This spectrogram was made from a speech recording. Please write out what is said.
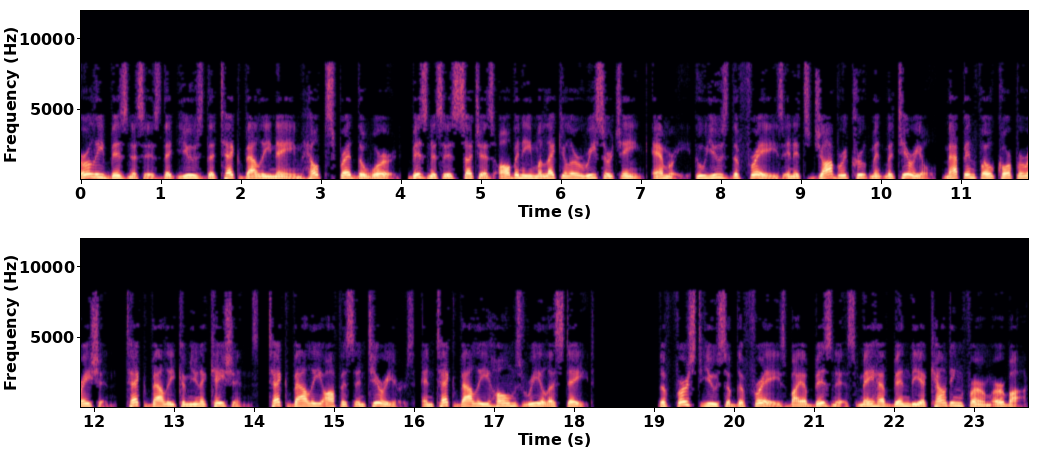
Early businesses that used the Tech Valley name helped spread the word, businesses such as Albany Molecular Research Inc. who used the phrase in its job recruitment material, MapInfo Corporation, Tech Valley Communications, Tech Valley Office Interiors, and Tech Valley Homes Real Estate. The first use of the phrase by a business may have been the accounting firm Urbach,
